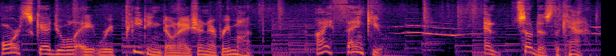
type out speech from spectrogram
or schedule a repeating donation every month. I thank you. And so does the cat.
